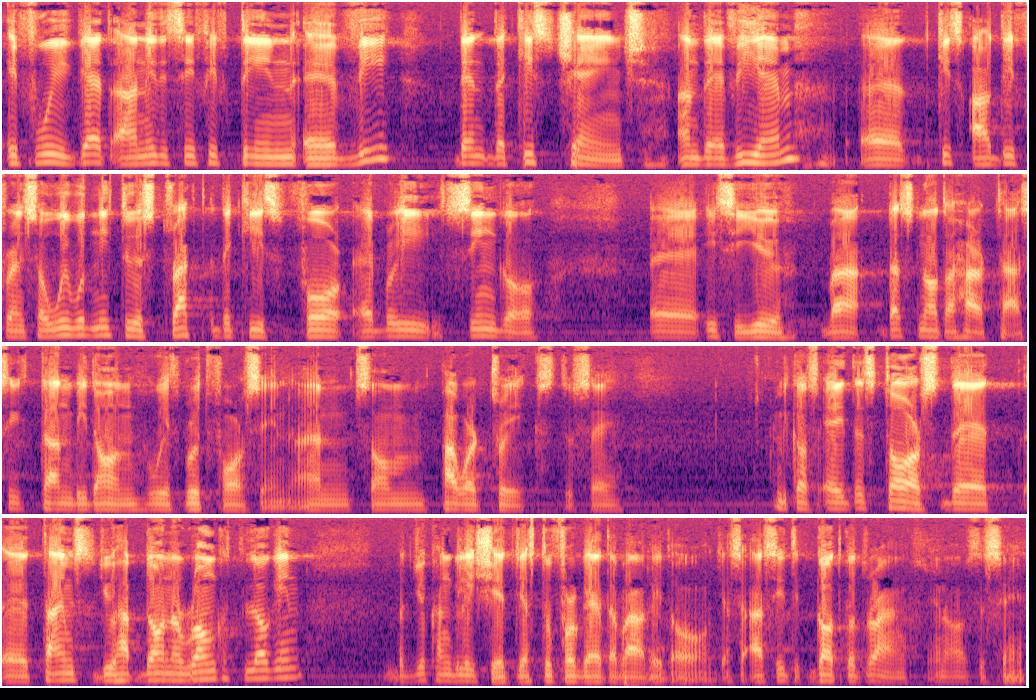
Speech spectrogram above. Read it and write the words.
if we get an EDC15V, then the keys change. And the VM uh, keys are different. So we would need to extract the keys for every single uh, ECU but that's not a hard task. It can be done with brute forcing and some power tricks to say because it stores the uh, times you have done a wrong login but you can glitch it just to forget about it or just as it got got wrong you know it's the same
